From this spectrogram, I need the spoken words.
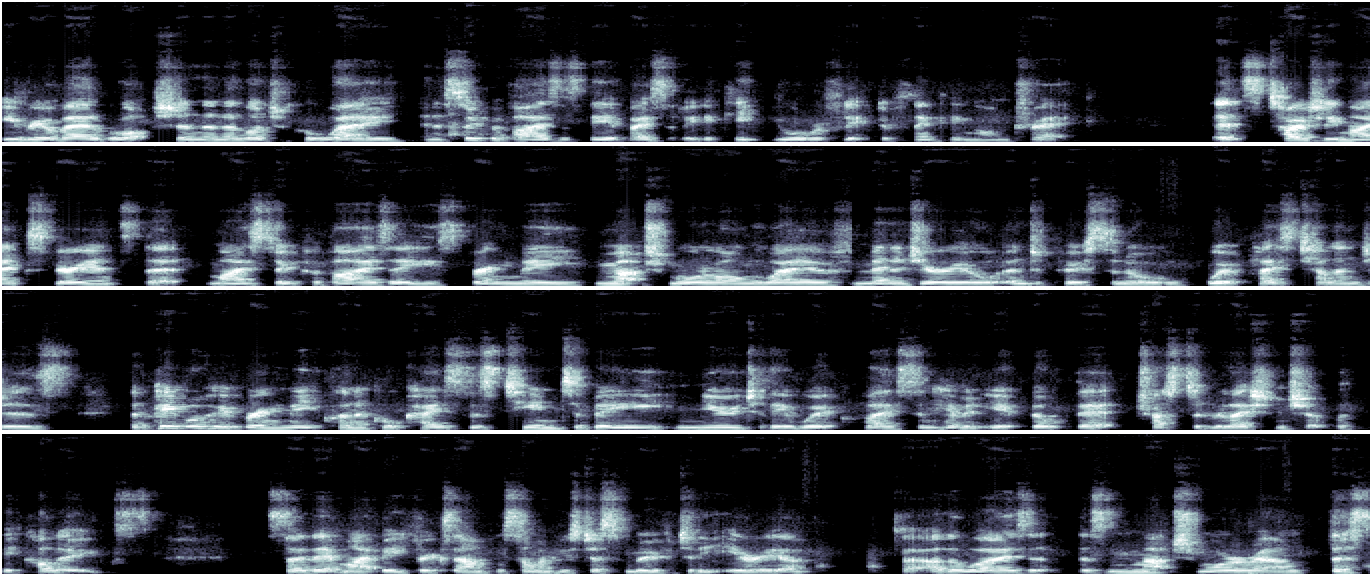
every available option in a logical way. And a supervisor's there basically to keep your reflective thinking on track. It's totally my experience that my supervisees bring me much more along the way of managerial, interpersonal, workplace challenges. The people who bring me clinical cases tend to be new to their workplace and haven't yet built that trusted relationship with their colleagues. So that might be, for example, someone who's just moved to the area but otherwise it is much more around this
